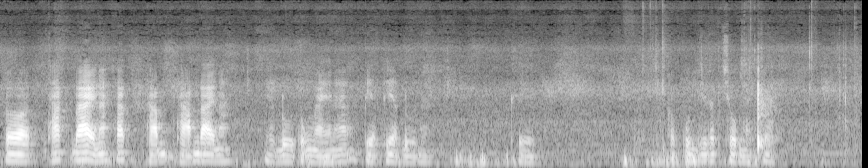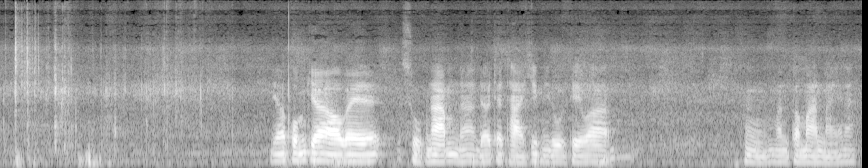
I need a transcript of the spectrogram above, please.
ก็ทักได้นะทักถามถามได้นะอยากดูตรงไหนนะ เปรียบเทียบดูนะโอเคขอบคุณที่รับชมนะครับ เดี๋ยวผมจะเอาไปสูบน้ำนะ เดี๋ยวจะถ่ายคลิปให้ดูทีว่า มันประมาณไหนนะ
